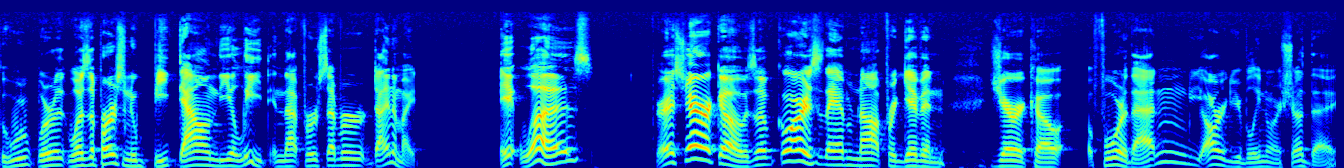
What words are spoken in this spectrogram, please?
who were, was the person who beat down the Elite in that first ever Dynamite? It was Chris Jericho. So of course they have not forgiven Jericho for that, and arguably nor should they.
